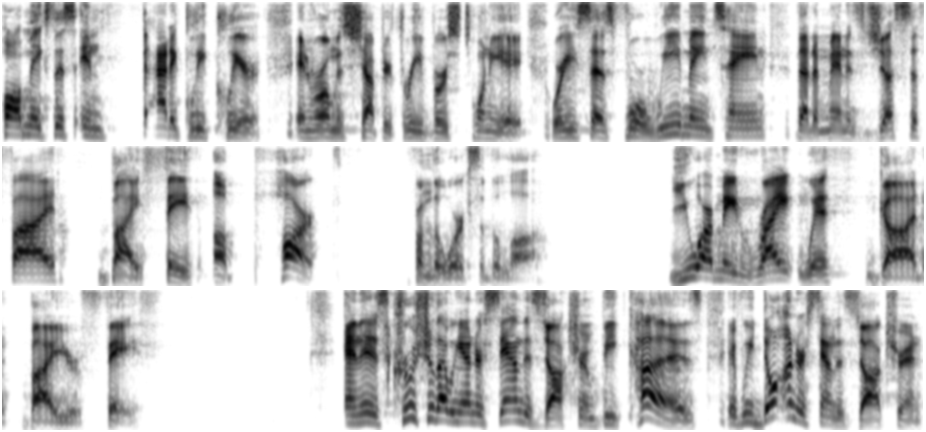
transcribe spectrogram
Paul makes this emphatically clear in Romans chapter 3, verse 28, where he says, For we maintain that a man is justified by faith apart from the works of the law. You are made right with God by your faith. And it is crucial that we understand this doctrine because if we don't understand this doctrine,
